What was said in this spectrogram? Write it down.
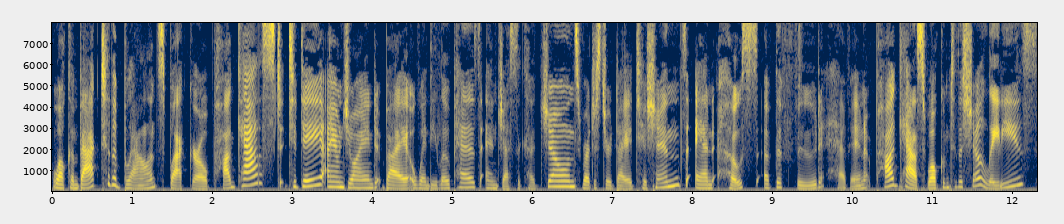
Welcome back to the Balanced Black Girl podcast. Today I am joined by Wendy Lopez and Jessica Jones, registered dietitians and hosts of the Food Heaven podcast. Welcome to the show, ladies.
